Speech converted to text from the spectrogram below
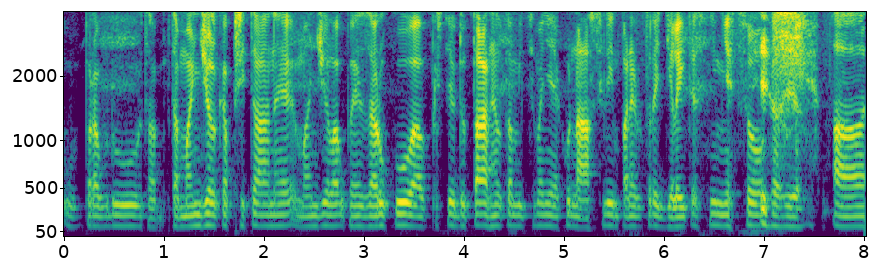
uh, opravdu ta, ta manželka přitáhne manžela úplně za ruku a prostě dotáhne ho tam víceméně jako násilím, pane doktore, dělejte s ním něco. Jo, jo. A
